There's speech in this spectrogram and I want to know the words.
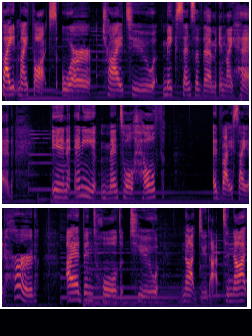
fight my thoughts or try to make sense of them in my head. In any mental health advice I had heard, I had been told to not do that, to not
